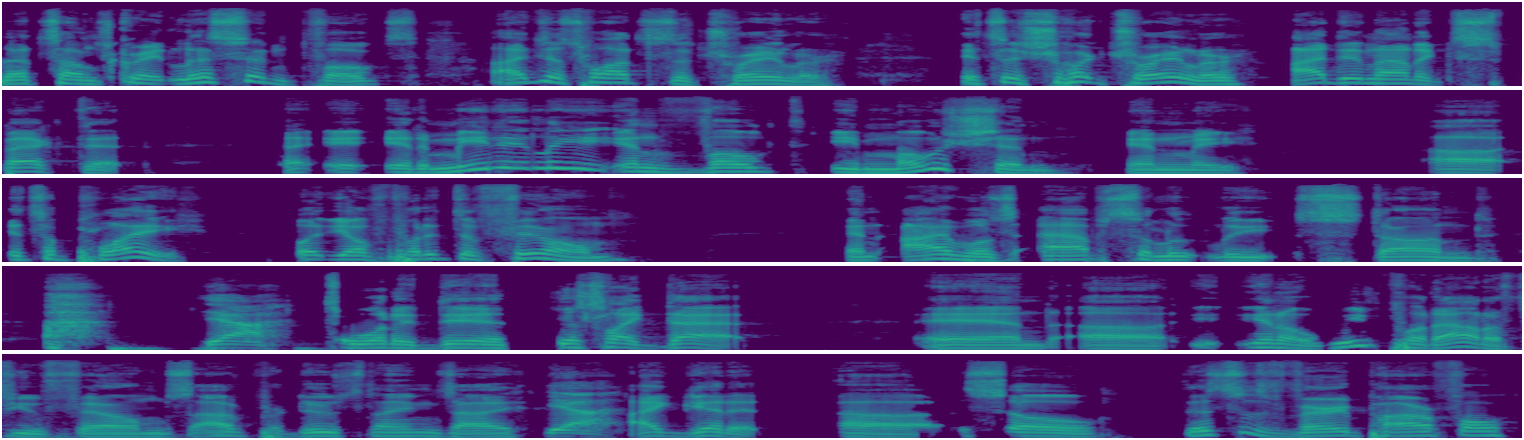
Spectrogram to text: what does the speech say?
That sounds great. Listen, folks, I just watched the trailer. It's a short trailer. I did not expect it. It, it immediately invoked emotion in me. Uh, it's a play, but you'll put it to film, and I was absolutely stunned. yeah, to what it did, just like that. And uh, you know we've put out a few films. I've produced things. I yeah. I get it. Uh, so this is very powerful.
